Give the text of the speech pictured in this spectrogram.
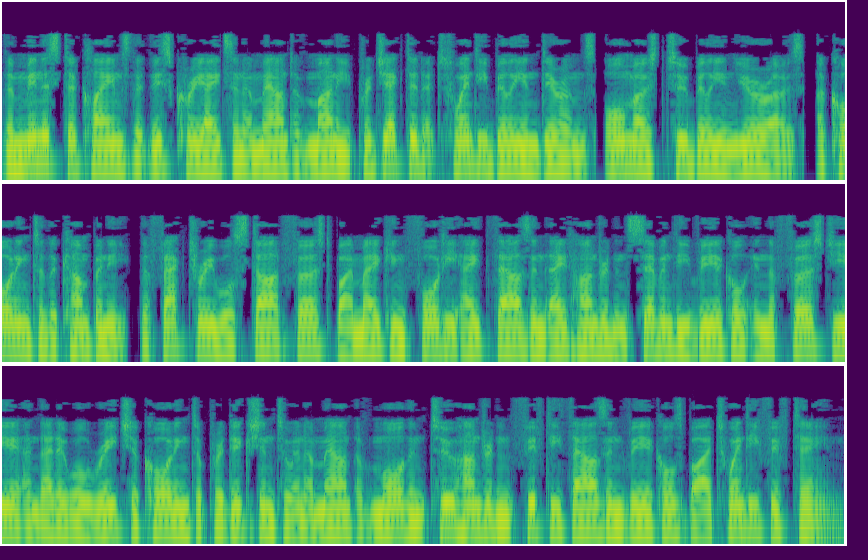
The minister claims that this creates an amount of money projected at 20 billion dirhams, almost 2 billion euros. According to the company, the factory will start first by making 48,870 vehicle in the first year and that it will reach according to prediction to an amount of more than 250,000 vehicles by 2015.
